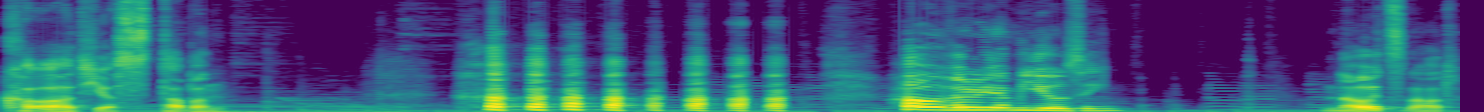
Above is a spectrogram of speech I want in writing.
God, you're stubborn. How very amusing. No, it's not.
